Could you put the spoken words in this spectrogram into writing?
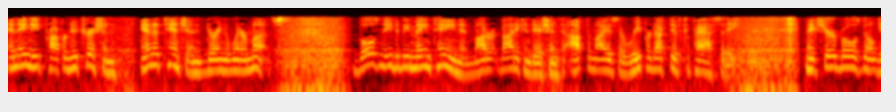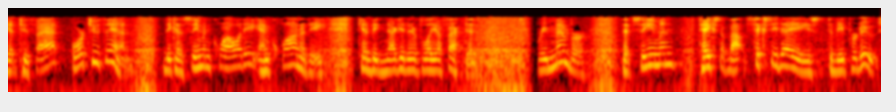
and they need proper nutrition and attention during the winter months. Bulls need to be maintained in moderate body condition to optimize their reproductive capacity. Make sure bulls don't get too fat or too thin because semen quality and quantity can be negatively affected. Remember that semen takes about 60 days to be produced,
